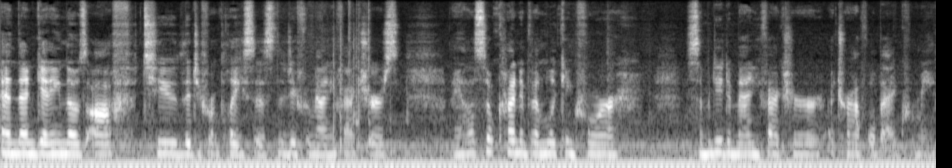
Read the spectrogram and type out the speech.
and then getting those off to the different places, the different manufacturers. I also kind of am looking for somebody to manufacture a travel bag for me.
